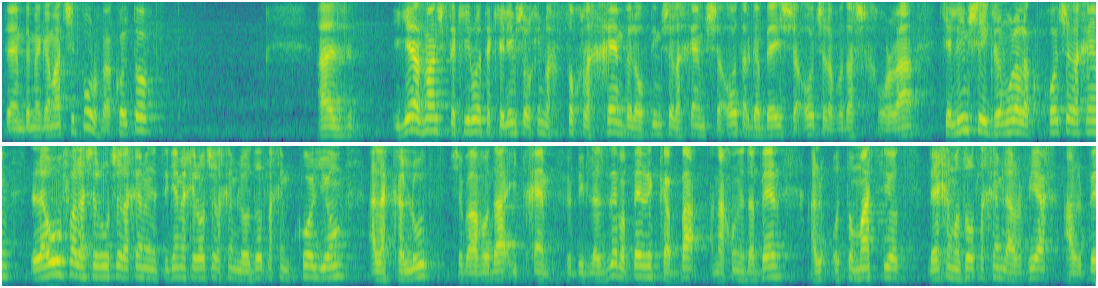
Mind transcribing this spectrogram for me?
אתם במגמת שיפור והכל טוב. אז הגיע הזמן שתכירו את הכלים שהולכים לחסוך לכם ולעובדים שלכם שעות על גבי שעות של עבודה שחורה, כלים שיגרמו ללקוחות שלכם לעוף על השירות שלכם, לנציגי מכירות שלכם, להודות לכם כל יום על הקלות שבעבודה איתכם. ובגלל זה בפרק הבא אנחנו נדבר על אוטומציות ואיך הן עוזרות לכם להרוויח הרבה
